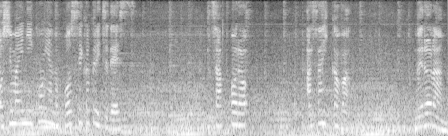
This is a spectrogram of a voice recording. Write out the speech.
おしまいに今夜の降水確率です。札幌旭川室蘭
